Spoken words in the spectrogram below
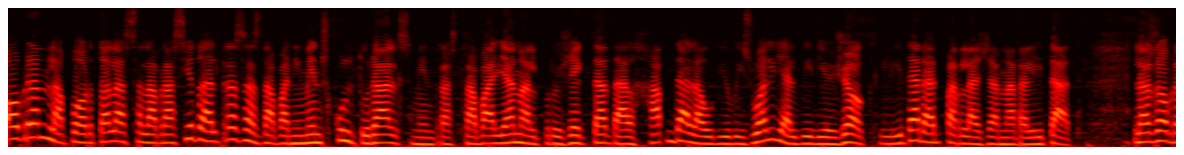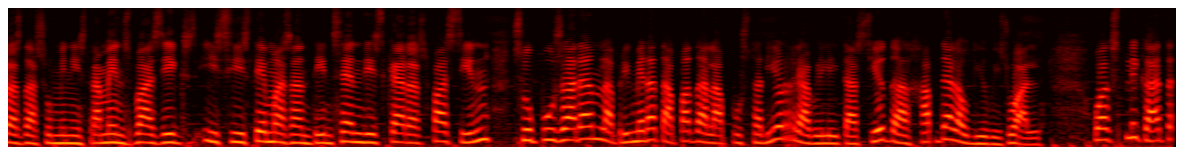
obren la porta a la celebració d'altres esdeveniments culturals mentre treballen al projecte del Hub de l'audiovisual i el videojoc, liderat per la Generalitat. Les obres de subministraments bàsics i sistemes antiincendis que ara es facin suposaran la primera etapa de la posterior rehabilitació del Hub de l'audiovisual. Ho ha explicat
